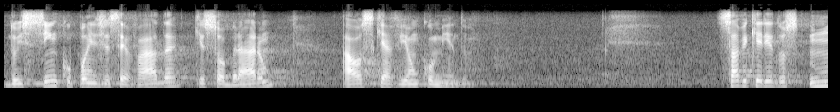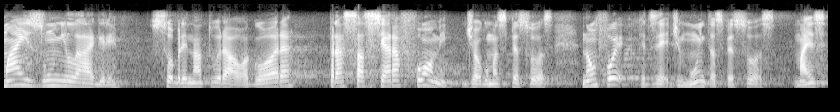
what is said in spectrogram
dos cinco pães de cevada que sobraram aos que haviam comido. Sabe, queridos, mais um milagre sobrenatural agora para saciar a fome de algumas pessoas. Não foi, quer dizer, de muitas pessoas, mas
